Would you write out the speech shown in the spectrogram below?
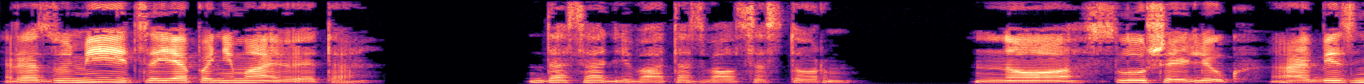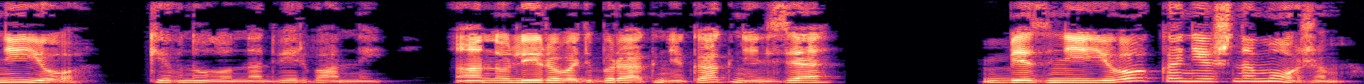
«Разумеется, я понимаю это досадливо отозвался Сторм. Но, слушай, Люк, а без нее, кивнул он на дверь ванной. Аннулировать брак никак нельзя. Без нее, конечно, можем.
